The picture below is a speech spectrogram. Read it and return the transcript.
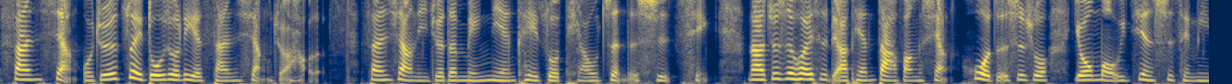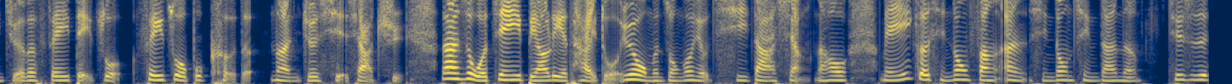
三项，我觉得最多就列三项就好了。三项你觉得明年可以做调整的事情，那就是会是比较偏大方向，或者是说有某一件事情你觉得非得做、非做不可的，那你就写下去。但是我建议不要列太多，因为我们总共有七大项，然后每一个行动方案、行动清单呢。其实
